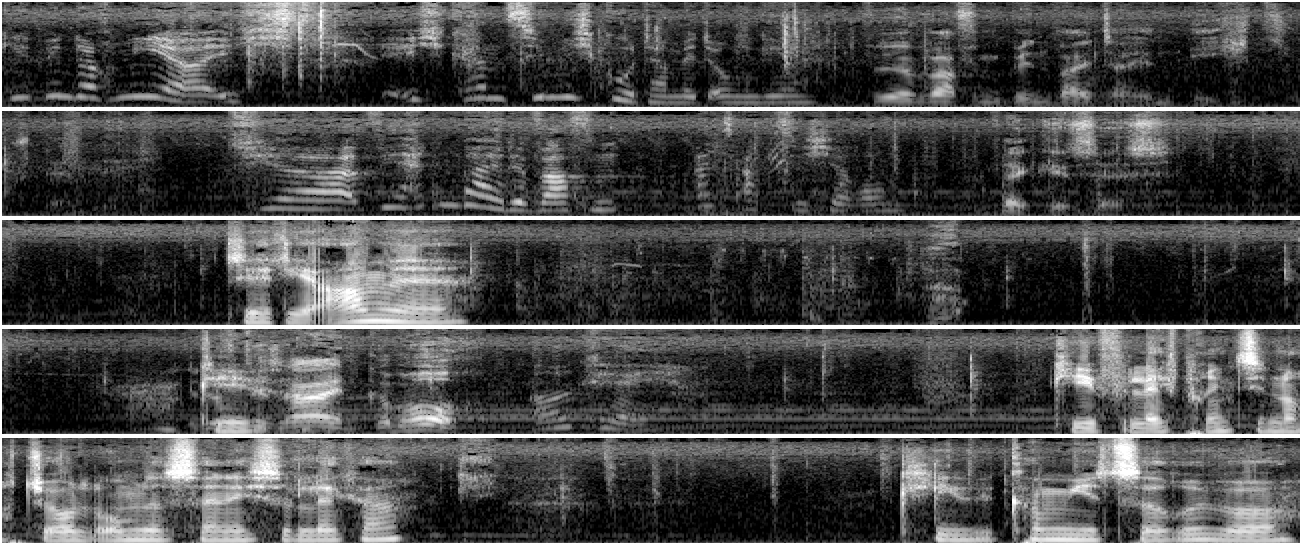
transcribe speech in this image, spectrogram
Gib ihn doch mir. Ich, ich kann ziemlich gut damit umgehen. Für Waffen bin weiterhin ich zuständig. Tja, wir hätten beide Waffen als Absicherung. Vergiss es. Sie hat die Arme. Okay, rein, komm hoch. Okay. okay, vielleicht bringt sie noch Joel um, das wäre nicht so lecker. Okay, wir kommen jetzt darüber.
